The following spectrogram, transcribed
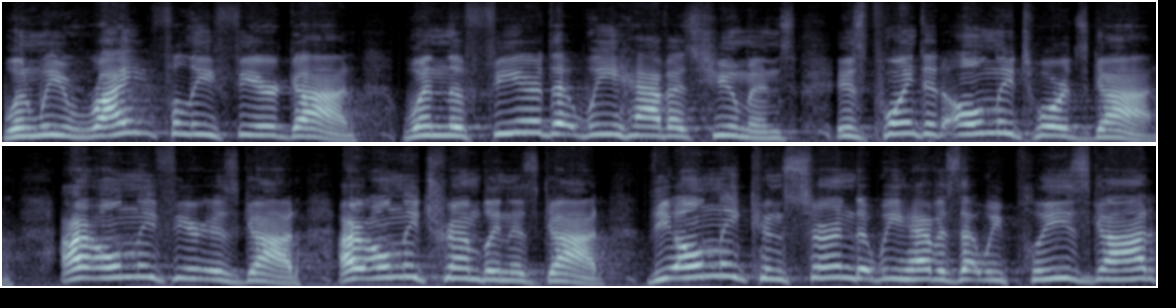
When we rightfully fear God, when the fear that we have as humans is pointed only towards God, our only fear is God, our only trembling is God, the only concern that we have is that we please God,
